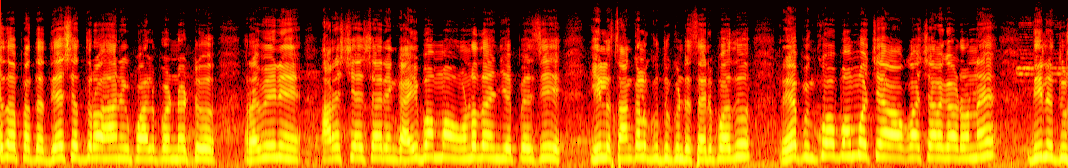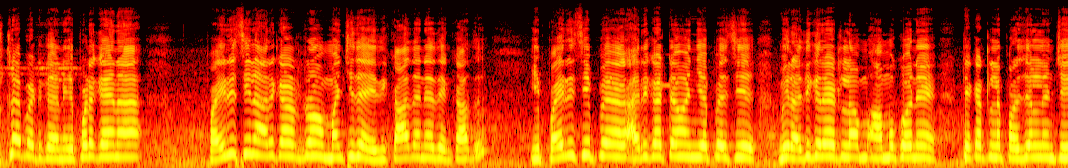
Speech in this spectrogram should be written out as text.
ఏదో పెద్ద దేశద్రోహానికి పాల్పడినట్టు రవిని అరెస్ట్ చేశారు. ఇంకా ఐ బొమ్మ ఉండదని చెప్పేసి వీళ్ళు సంకలు గుద్దుకుంటే సరిపోదు. రేపు ఇంకో బొమ్మ వచ్చే అవకాశాలు కూడా ఉన్నాయి. దీన్ని దృష్టిలో పెట్టుకొని ఇప్పటికైనా పైరసీని అరికట్టడం మంచిదే. ఇది కాదనేది ఏం కాదు. ఈ పైరసీ అరికట్టామని చెప్పేసి మీరు అధిక రేట్లు అమ్ముకొని టికెట్లని ప్రజల నుంచి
